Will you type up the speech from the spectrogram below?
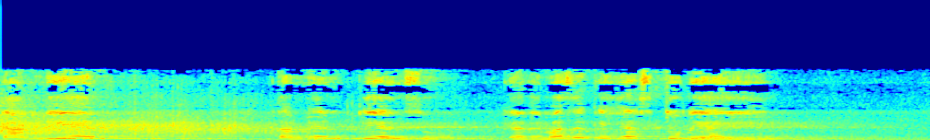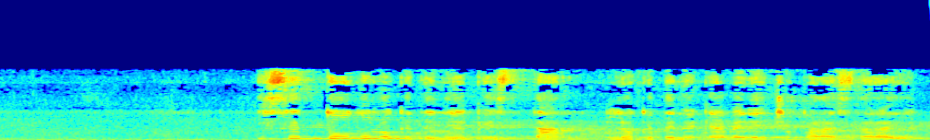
También, también pienso que además de que ya estuve ahí, hice todo lo que tenía que estar, lo que tenía que haber hecho para estar ahí.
